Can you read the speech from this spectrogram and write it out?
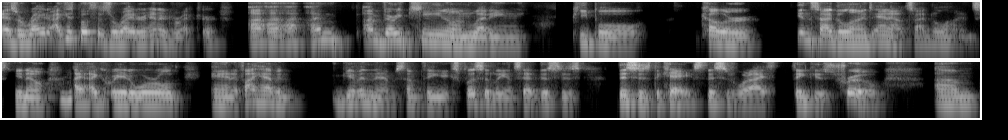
as a writer, I guess both as a writer and a director, I, I, I'm I'm very keen on letting people color inside the lines and outside the lines. You know, I, I create a world, and if I haven't given them something explicitly and said this is this is the case, this is what I think is true, um,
